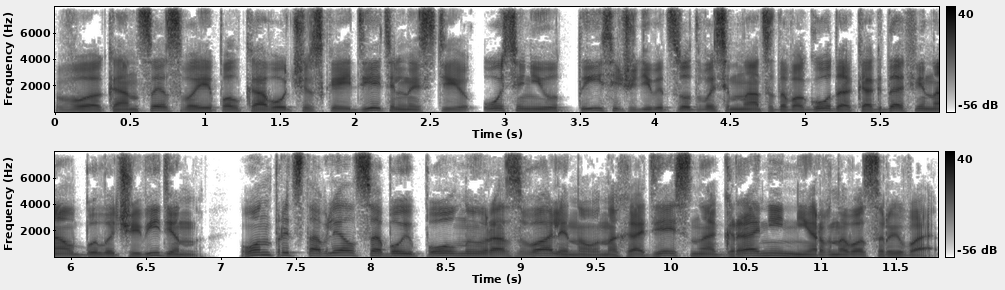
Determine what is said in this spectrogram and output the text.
В конце своей полководческой деятельности осенью 1918 года, когда финал был очевиден, он представлял собой полную развалину, находясь на грани нервного срыва.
